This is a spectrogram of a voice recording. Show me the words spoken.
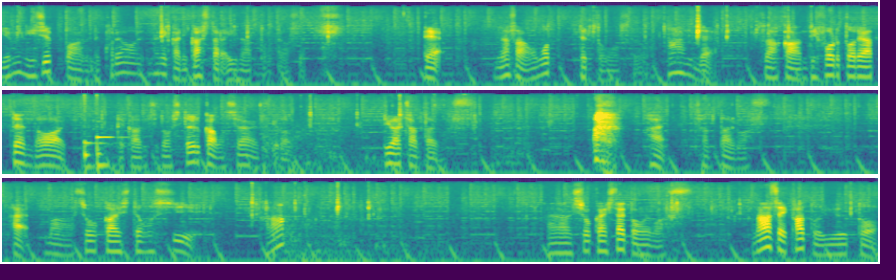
弓20本あるんで、これを何かに生かしたらいいなと思ってます。で、皆さん思ってると思うんですけど、なんで、ツアカンデフォルトでやってんだおいって感じの人いるかもしれないですけど、理由はちゃんとあります。はい、ちゃんとあります。はい、まあ、紹介してほしいかなあ紹介したいと思います。なぜかというと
